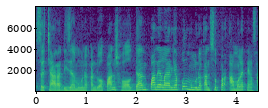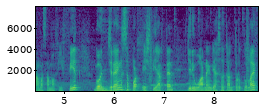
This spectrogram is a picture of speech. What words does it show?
secara desain menggunakan dual punch hole, dan panel layarnya pun menggunakan Super AMOLED yang sama-sama vivid, gonjreng, support HDR10, jadi warna yang dihasilkan true to life,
